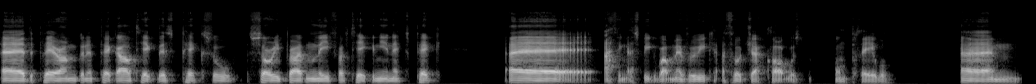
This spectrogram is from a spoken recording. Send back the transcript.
uh, the player I'm going to pick, I'll take this pick. So sorry, Brad and Leaf, I've taken your next pick. Uh, I think I speak about him every week. I thought Jack Clarke was unplayable. Um,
